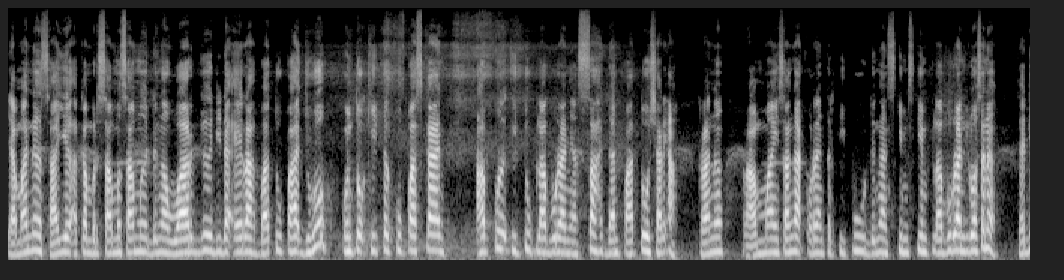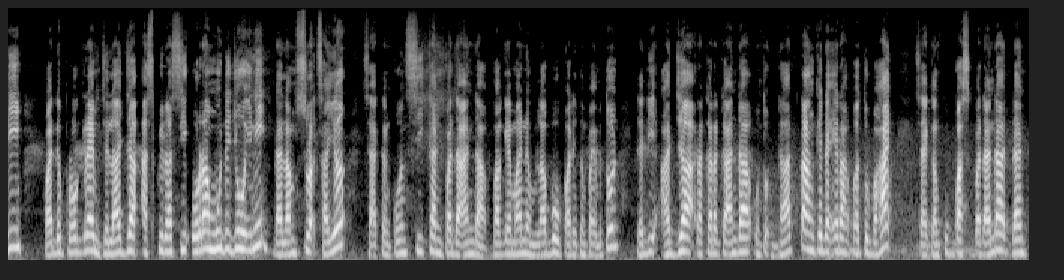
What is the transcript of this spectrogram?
yang mana saya akan bersama-sama dengan warga di daerah Batu Pahat Johor untuk kita kupaskan apa itu pelaburan yang sah dan patuh syariah. Kerana ramai sangat orang tertipu dengan skim-skim pelaburan di luar sana. Jadi pada program Jelajah Aspirasi Orang Muda Johor ini dalam slot saya, saya akan kongsikan pada anda bagaimana melabur pada tempat yang betul. Jadi ajak rakan-rakan anda untuk datang ke daerah Batu Bahat. Saya akan kupas kepada anda dan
